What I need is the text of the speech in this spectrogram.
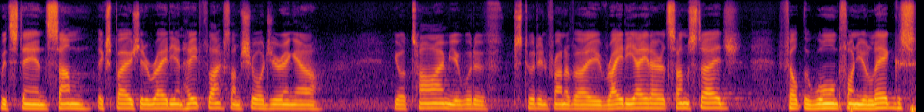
withstand some exposure to radiant heat flux. I'm sure during our, your time you would have stood in front of a radiator at some stage felt the warmth on your legs.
